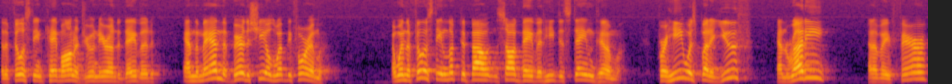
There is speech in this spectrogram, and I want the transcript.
And the Philistine came on and drew near unto David, and the man that bare the shield went before him. And when the Philistine looked about and saw David, he disdained him, for he was but a youth and ruddy and of a fair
